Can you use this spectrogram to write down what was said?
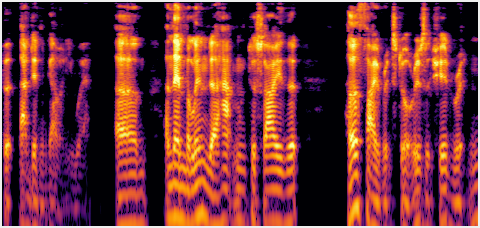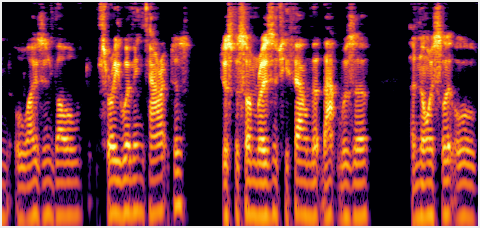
but that didn't go anywhere. Um, and then Melinda happened to say that her favourite stories that she had written always involved three women characters. Just for some reason, she found that that was a, a nice little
